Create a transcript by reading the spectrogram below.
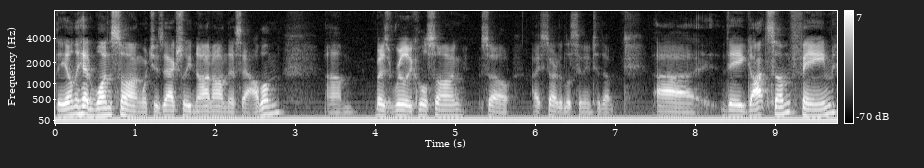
They only had one song, which is actually not on this album, um, but it's a really cool song. So I started listening to them. Uh, they got some fame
